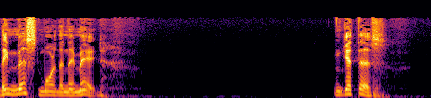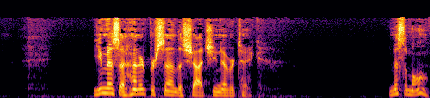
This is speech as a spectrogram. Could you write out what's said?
They missed more than they made. And get this you miss 100% of the shots you never take, miss them all.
